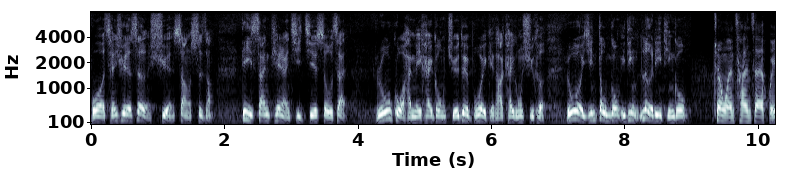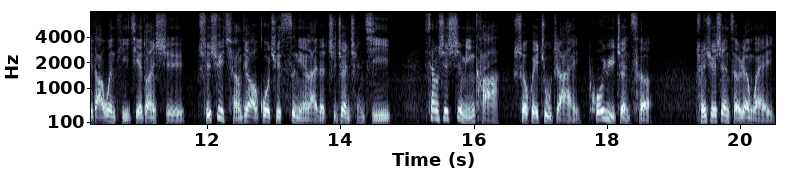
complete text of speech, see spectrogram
我陈学圣选上市长，第三天然气接收站如果还没开工，绝对不会给他开工许可；如果已经动工，一定勒令停工。郑文灿在回答问题阶段时，持续强调过去四年来的执政成绩，像是市民卡、社会住宅、托育政策。陈学圣则认为，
